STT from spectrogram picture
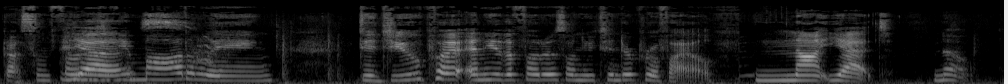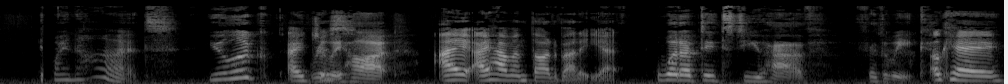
Got some photos of you modeling. Did you put any of the photos on your Tinder profile? Not yet. No. Why not? You look I really hot. I, I haven't thought about it yet. What updates do you have for the week? Okay.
